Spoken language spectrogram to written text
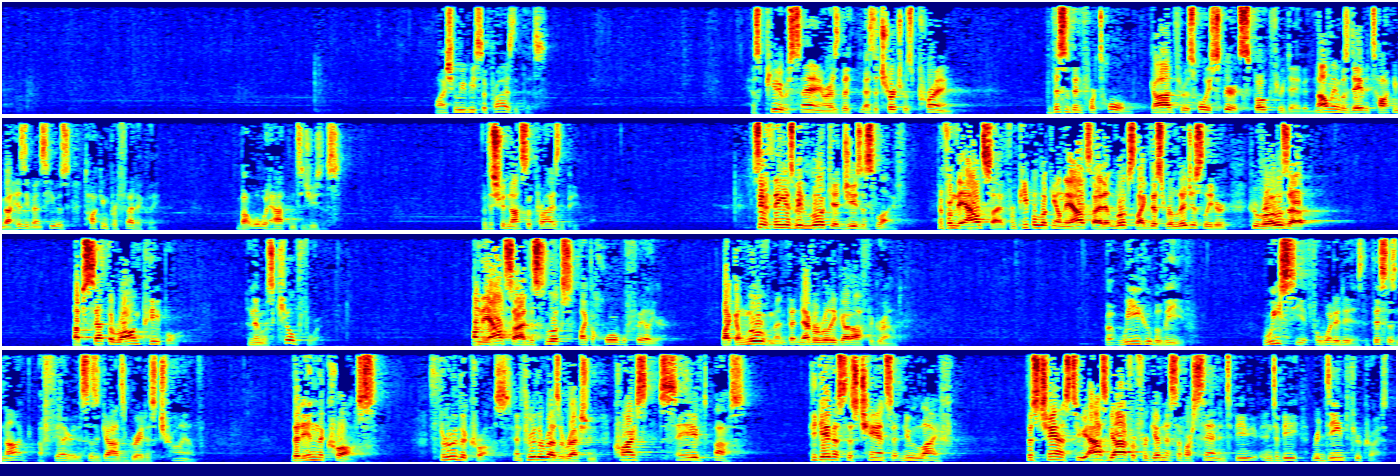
Why should we be surprised at this? As Peter was saying, or as the, as the church was praying, this has been foretold. God, through His Holy Spirit, spoke through David. Not only was David talking about his events, he was talking prophetically about what would happen to Jesus. But this should not surprise the people. See, the thing is, we look at Jesus' life. And from the outside, from people looking on the outside, it looks like this religious leader who rose up, upset the wrong people, and then was killed for it. On the outside, this looks like a horrible failure, like a movement that never really got off the ground. But we who believe, we see it for what it is, that this is not a failure, this is God's greatest triumph. That in the cross, through the cross, and through the resurrection, Christ saved us. He gave us this chance at new life. This chance to ask God for forgiveness of our sin and to be, and to be redeemed through Christ.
